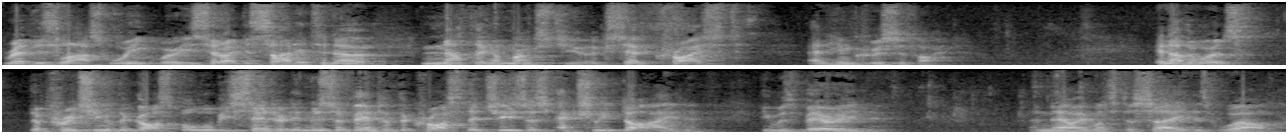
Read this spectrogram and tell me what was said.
read this last week, where he said, I decided to know nothing amongst you except Christ and Him crucified. In other words, the preaching of the gospel will be centered in this event of the cross that Jesus actually died, he was buried, and now he wants to say as well,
